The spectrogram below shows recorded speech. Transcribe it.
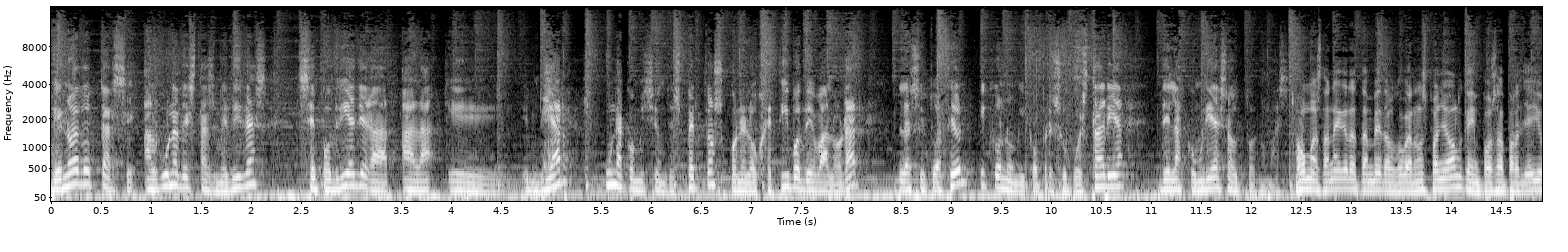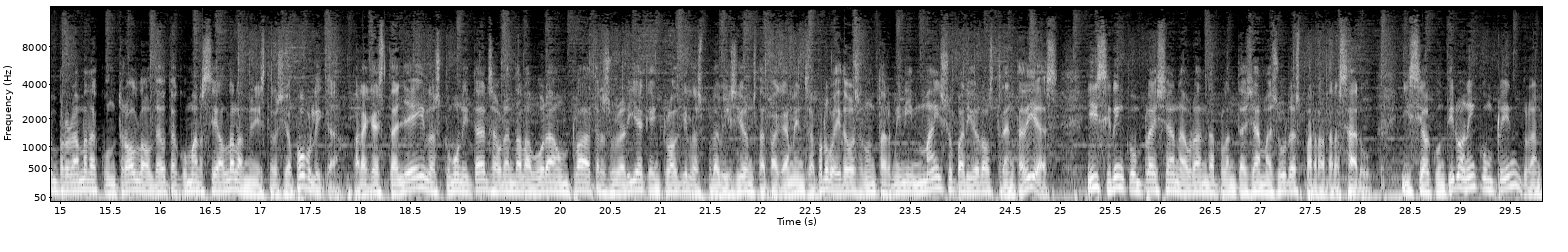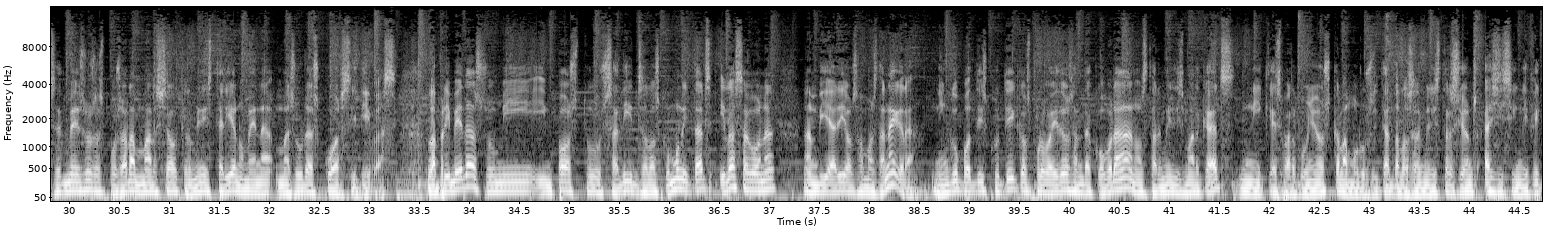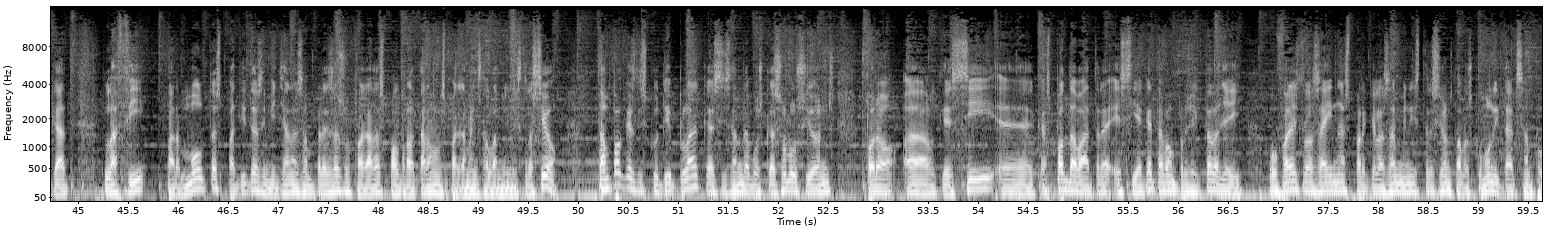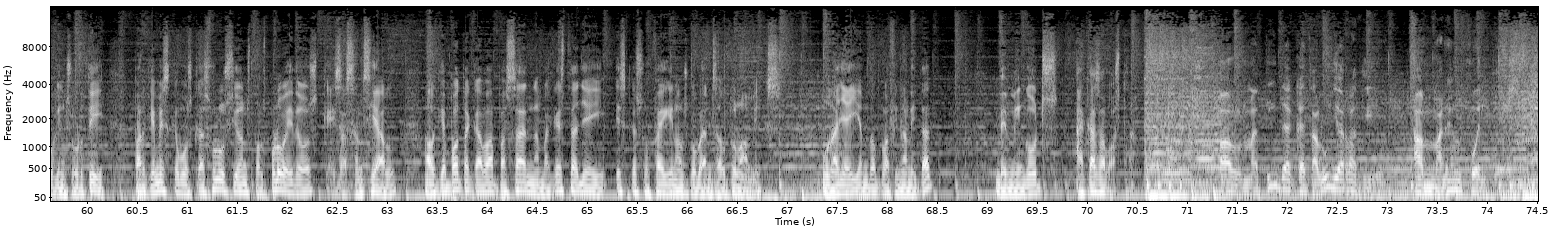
De no adoptarse alguna de estas medidas, se podría llegar a la, eh, enviar una comisión de expertos con el objetivo de valorar la situación económico-presupuestaria de las comunidades autònomes. Homes de negre també del govern espanyol que imposa per llei un programa de control del deute comercial de l'administració pública. Per aquesta llei, les comunitats hauran d'elaborar un pla de tresoreria que inclogui les previsions de pagaments a proveïdors en un termini mai superior als 30 dies. I si l'incompleixen, hauran de plantejar mesures per redreçar-ho. I si el continuen incomplint, durant 7 mesos es posarà en marxa el que el Ministeri anomena mesures coercitives. La primera, assumir impostos cedits a les comunitats i la segona, enviar-hi els homes de negre. Ningú pot discutir que els proveïdors han de cobrar en els terminis marcats ni que és vergonyós que la morositat de les administracions hagi significat la fi per moltes petites i mitjanes empreses ofegades pel retard en els pagaments de l'administració. Tampoc és discutible que si s'han de buscar solucions, però eh, el que sí eh, que es pot debatre és si aquest avantprojecte de llei ofereix les eines perquè les administracions de les comunitats se'n puguin sortir, perquè més que buscar solucions pels proveïdors, que és essencial, el que pot acabar passant amb aquesta llei és que s'ofeguin els governs autonòmics. Una llei amb doble finalitat? Benvinguts a casa vostra. El matí de Catalunya Ràdio, amb Manel Fuentes.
